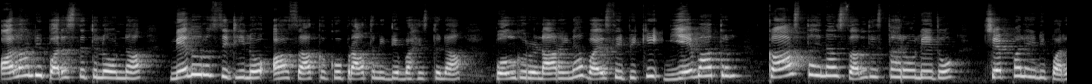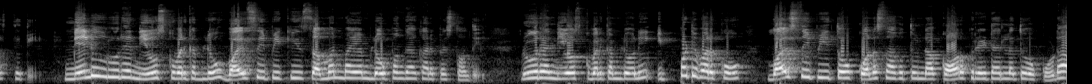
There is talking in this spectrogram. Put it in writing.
అలాంటి పరిస్థితుల్లో ఉన్న నెల్లూరు సిటీలో ఆ శాఖకు ప్రాతినిధ్యం వహిస్తున్న పొంగూరు నారాయణ వైసీపీకి ఏమాత్రం కాస్తైనా సంధిస్తారో లేదో చెప్పలేని పరిస్థితి. నెల్లూరు రూరల్ నియోజకవర్గంలో వైసీపీకి సమన్వయం లోపంగా కనిపిస్తోంది. రూరల్ నియోజకవర్గంలోని ఇప్పటి వరకు వైసీపీతో కొనసాగుతున్న కార్పొరేటర్లతో కూడా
